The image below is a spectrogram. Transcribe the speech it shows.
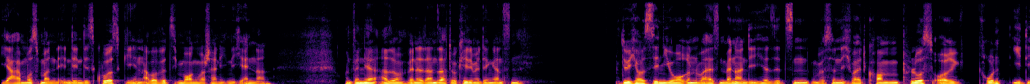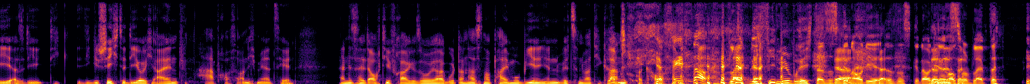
ja, muss man in den Diskurs gehen, aber wird sich morgen wahrscheinlich nicht ändern. Und wenn ihr, also wenn er dann sagt, okay, mit den ganzen durchaus Senioren, weißen Männern, die hier sitzen, wirst du nicht weit kommen, plus eure Grundidee, also die, die, die Geschichte, die euch eint, ha, brauchst du auch nicht mehr erzählen dann ist halt auch die Frage so, ja gut, dann hast du noch ein paar Immobilien, willst du den Vatikan nicht verkaufen? ja, genau, bleibt nicht viel übrig. Das ist ja, genau die, das ist genau die Herausforderung. Bleibt dann, ja.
